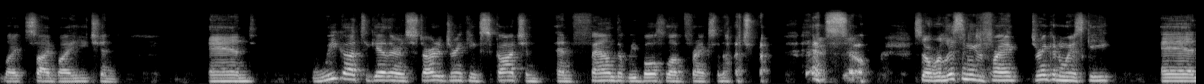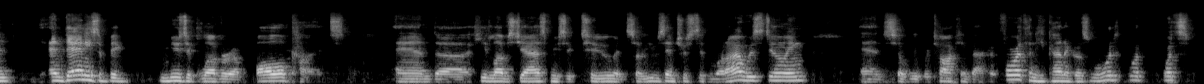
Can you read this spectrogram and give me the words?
like side by each, and and we got together and started drinking scotch and, and found that we both loved Frank Sinatra. and so, so we're listening to Frank, drinking whiskey, and and Danny's a big music lover of all kinds, and uh, he loves jazz music too. And so he was interested in what I was doing, and so we were talking back and forth. And he kind of goes, "Well, what what what's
